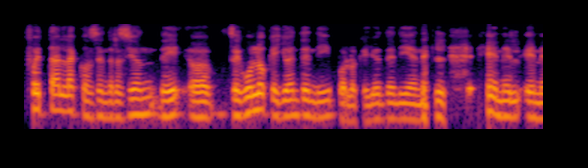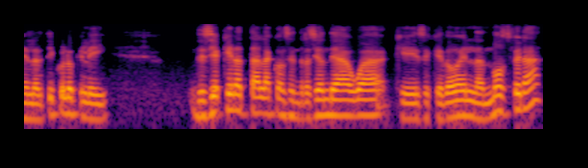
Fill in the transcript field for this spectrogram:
fue tal la concentración de, según lo que yo entendí, por lo que yo entendí en el, en el, en el artículo que leí, decía que era tal la concentración de agua que se quedó en la atmósfera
